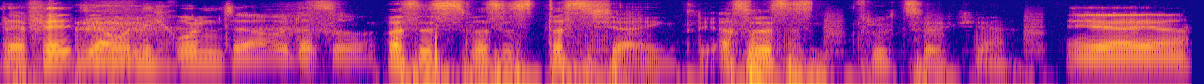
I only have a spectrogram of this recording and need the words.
der fällt ja auch nicht runter oder so. Was ist, was ist das hier eigentlich? Achso, das ist ein Flugzeug hier. Ja, ja.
